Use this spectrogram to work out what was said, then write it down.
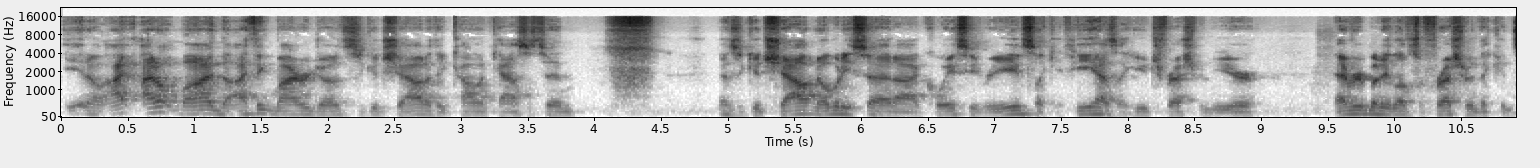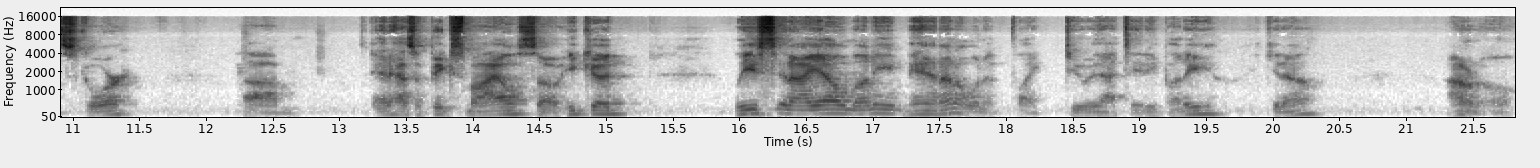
you know, I, I don't mind. The, I think Myreon Jones is a good shout. I think Colin Castleton is a good shout. Nobody said uh, Reeves. Like if he has a huge freshman year, everybody loves a freshman that can score. Um, and has a big smile, so he could lease NIL money. Man, I don't want to like do that to anybody. You know, I don't know.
